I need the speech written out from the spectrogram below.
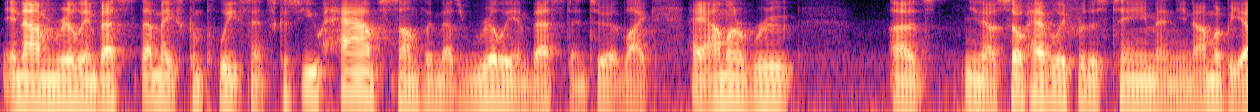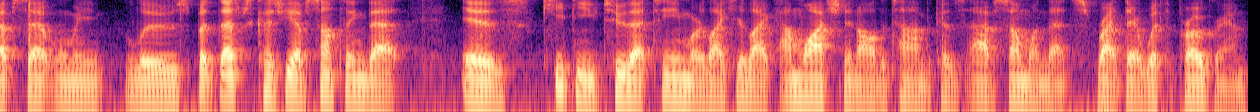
and I'm really invested, that makes complete sense because you have something that's really invested into it. Like, hey, I'm gonna root, uh, you know, so heavily for this team, and you know, I'm gonna be upset when we lose. But that's because you have something that is keeping you to that team, or like you're like, I'm watching it all the time because I have someone that's right there with the program.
